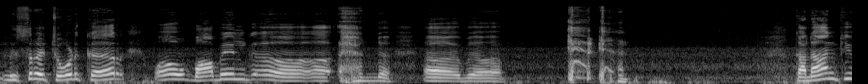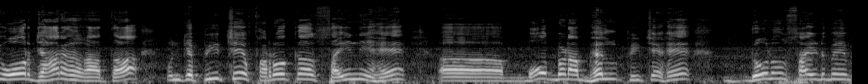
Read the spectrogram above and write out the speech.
मिस्र छोड़कर वो बाबिल कनान की ओर जा रहा था। उनके पीछे फ़रो का सैन्य है। आ, बहुत बड़ा भल पीछे है। दोनों साइड में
